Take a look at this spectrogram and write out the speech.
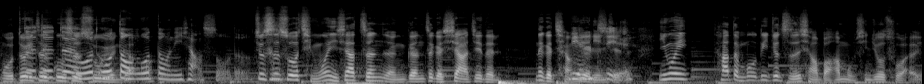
我对这个故事的疏远感。我懂，我懂你想说的。就是说，请问一下，真人跟这个下界的那个强烈连接，因为他的目的就只是想要把他母亲救出来而已。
